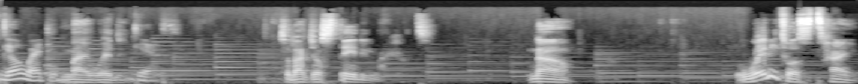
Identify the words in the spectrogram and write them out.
Your wedding. my wedding. Yes. So that just stayed in my heart. Now, when it was time,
